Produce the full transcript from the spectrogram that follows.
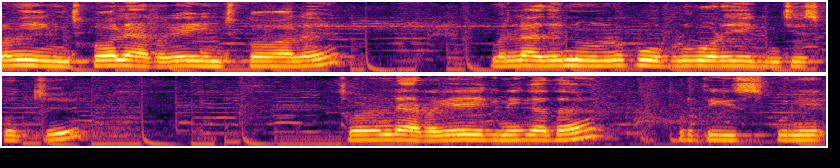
అల్లం వేయించుకోవాలి ఎర్రగా వేయించుకోవాలి. మళ్ళీ అదే నూనెలో పోపులు కూడా వేగించేసుకోవచ్చు. చూడండి ఎర్రగా వేగినాయి కదా. ఇప్పుడు తీసుకుని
